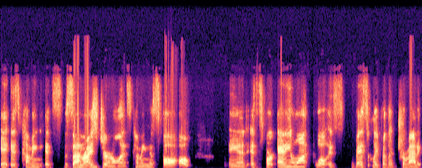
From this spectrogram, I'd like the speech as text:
it is coming it's the sunrise journal it's coming this fall. And it's for anyone well it's basically for the traumatic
